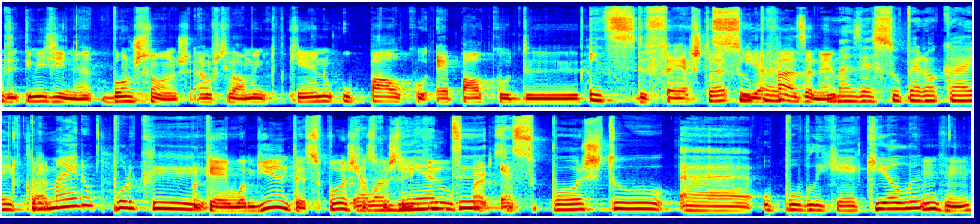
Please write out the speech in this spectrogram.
depende, imagina, Bons Sons é um festival muito pequeno, o palco é palco de, It's de festa e Super- arrasa, né? Mas é super ok. Primeiro porque. Porque é o ambiente, é suposto, É o suposto ter aquilo, ambiente, claro é suposto, ah, o público é aquele Uhum.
